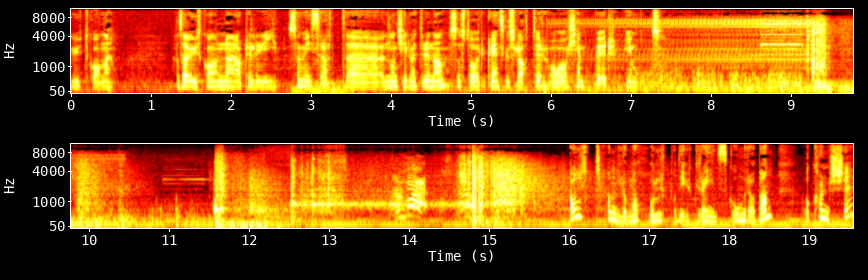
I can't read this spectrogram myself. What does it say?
utgående. Altså utgående artilleri, som viser at eh, noen kilometer unna så står ukrainske soldater og kjemper imot. Alt handler om å holde på de ukrainske områdene, og kanskje,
